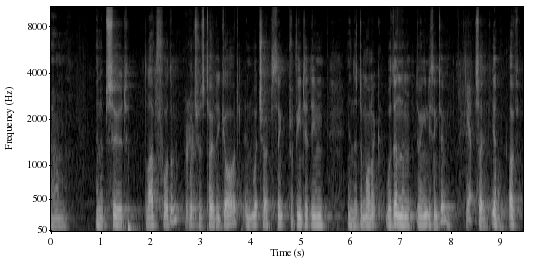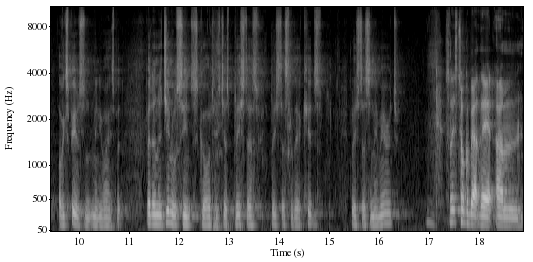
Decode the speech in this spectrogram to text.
um, an absurd love for them, which Mhm. was totally God, and which I think prevented them and the demonic within them doing anything to me. Yep. So, you know, I've, I've experienced it in many ways, but, but in a general sense, God has just blessed us, blessed us with our kids, blessed us in our marriage. So let's talk about that. Um,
